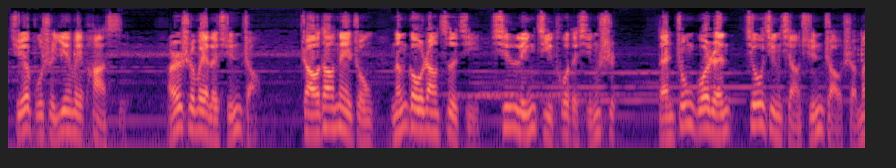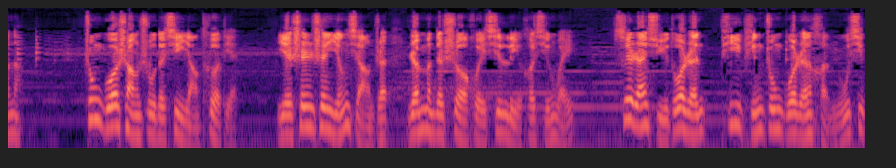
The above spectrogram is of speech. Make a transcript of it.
绝不是因为怕死，而是为了寻找。找到那种能够让自己心灵寄托的形式，但中国人究竟想寻找什么呢？中国上述的信仰特点也深深影响着人们的社会心理和行为。虽然许多人批评中国人很奴性，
